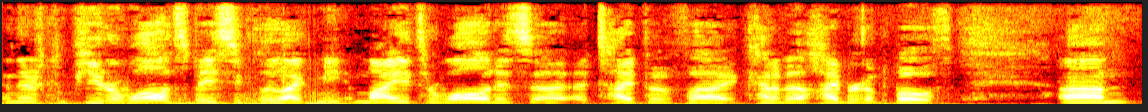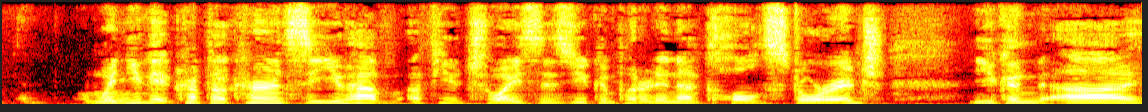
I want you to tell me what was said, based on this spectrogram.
and there's computer wallets. Basically, like MyEtherWallet is a, a type of uh, kind of a hybrid of both. Um, when you get cryptocurrency, you have a few choices. You can put it in a cold storage. You can uh,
